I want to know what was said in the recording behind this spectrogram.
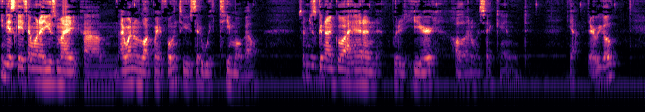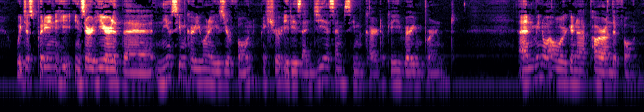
In this case, I want to use my, um, I want to unlock my phone to use it with T-Mobile. So I'm just going to go ahead and put it here. Hold on one second. Yeah, there we go. we just put in insert here the new SIM card you want to use your phone. Make sure it is a GSM SIM card, okay? Very important. And meanwhile, we're gonna power on the phone.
